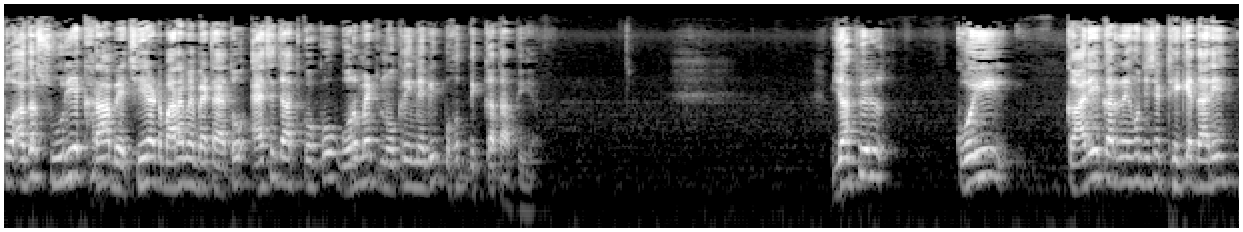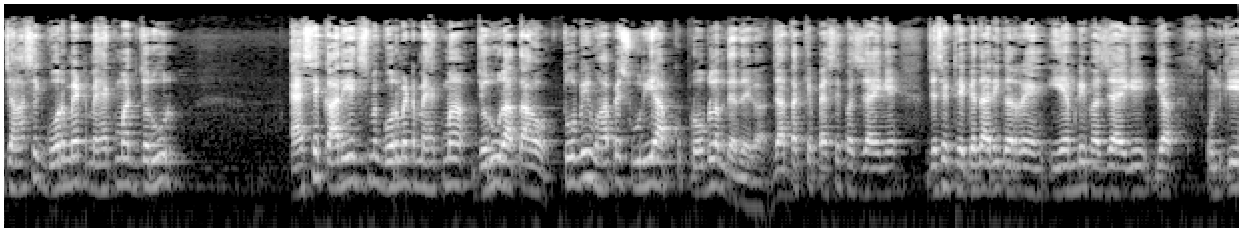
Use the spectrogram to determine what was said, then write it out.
तो अगर सूर्य खराब है, छह आठ बारह में बैठा है तो ऐसे जातकों को गवर्नमेंट नौकरी में भी बहुत दिक्कत आती है। या फिर कोई कार्य कर रहे हो, जैसे ठेकेदारी, जहाँ से गवर्नमेंट महकमा ज़रूर, ऐसे कार्य जिसमें गवर्नमेंट महकमा ज़रूर आता हो तो भी वहाँ पे सूर्य आपको प्रॉब्लम दे देगा। जहाँ तक के पैसे फंस जाएँगे, जैसे ठेकेदारी कर रहे हैं ईएमडी फंस जाएगी, या उनकी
